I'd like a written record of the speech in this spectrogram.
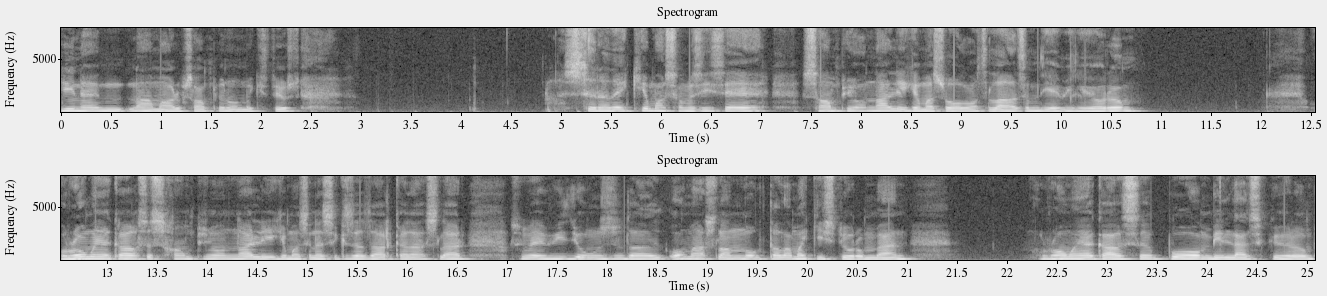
yine namalup şampiyon olmak istiyoruz. Sıradaki maçımız ise Şampiyonlar Ligi maçı olması lazım diye biliyorum. Roma'ya karşı Şampiyonlar Ligi maçına çıkacağız arkadaşlar. Ve videomuzu da o maçla noktalamak istiyorum ben. Roma'ya karşı bu 11'den çıkıyorum.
